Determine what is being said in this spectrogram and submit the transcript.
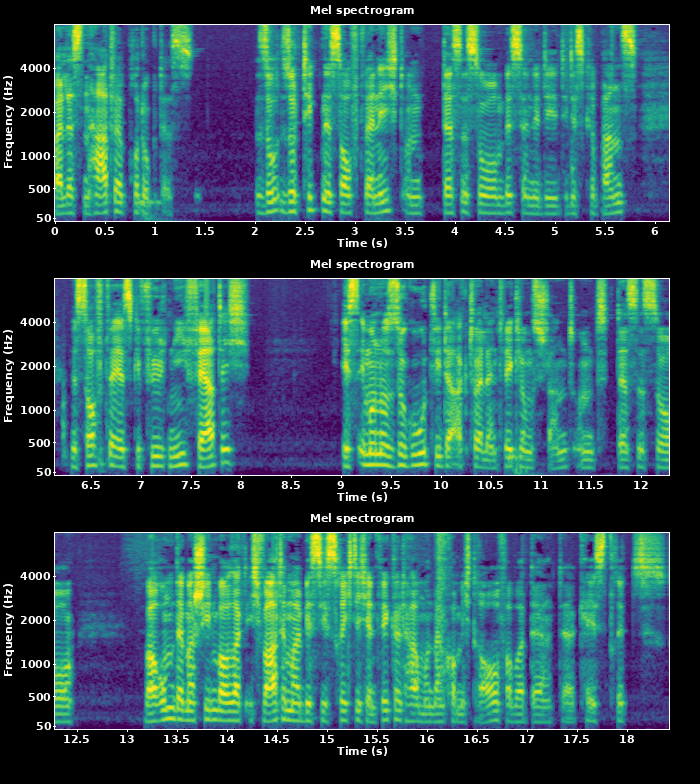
weil es ein Hardware-Produkt ist. So, so tickt eine Software nicht und das ist so ein bisschen die, die Diskrepanz. Eine Software ist gefühlt nie fertig, ist immer nur so gut wie der aktuelle Entwicklungsstand. Und das ist so, warum der Maschinenbau sagt, ich warte mal, bis sie es richtig entwickelt haben und dann komme ich drauf, aber der, der Case tritt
